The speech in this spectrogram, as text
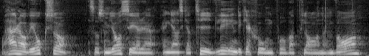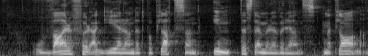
Och här har vi också så som jag ser det, en ganska tydlig indikation på vad planen var och varför agerandet på platsen inte stämmer överens med planen.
